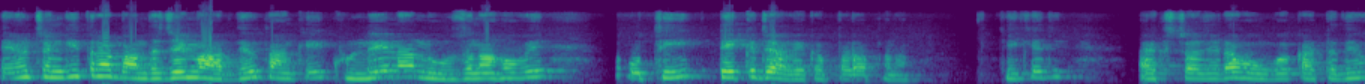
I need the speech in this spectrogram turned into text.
ਤੇ ਇਹਨੂੰ ਚੰਗੀ ਤਰ੍ਹਾਂ ਬੰਦ ਜੇ ਮਾਰ ਦਿਓ ਤਾਂ ਕਿ ਖੁੱਲੇ ਨਾ ਲੂਜ਼ ਨਾ ਹੋਵੇ, ਉੱਥੇ ਹੀ ਟਿਕ ਜਾਵੇ ਕੱਪੜਾ ਆਪਣਾ। ਠੀਕ ਹੈ ਜੀ? ਐਕਸਟਰਾ ਜਿਹੜਾ ਹੋਊਗਾ ਕੱਟ ਦਿਓ।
